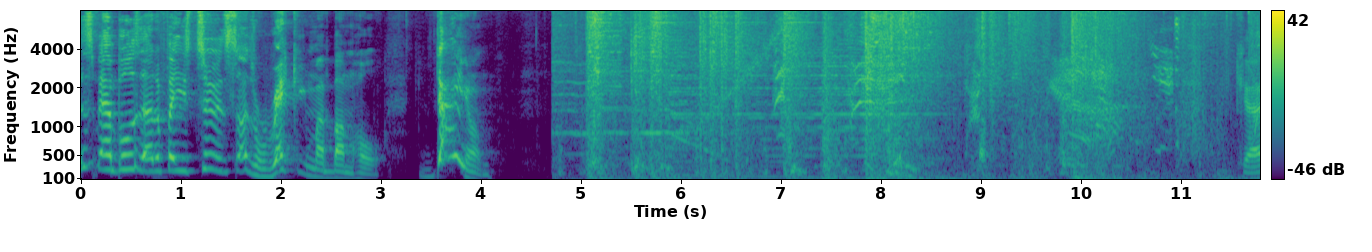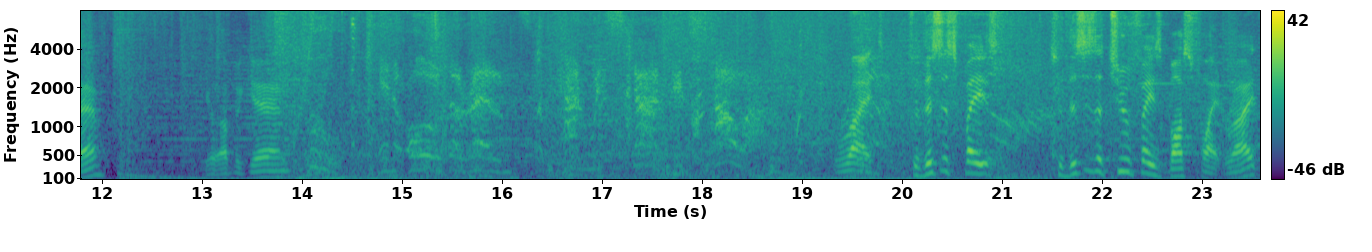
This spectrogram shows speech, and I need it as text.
This man pulls out of phase two and starts wrecking my bumhole. Damn. Okay. Go up again. In all the realms can withstand its power. Right. So this is phase. So this is a two-phase boss fight, right?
